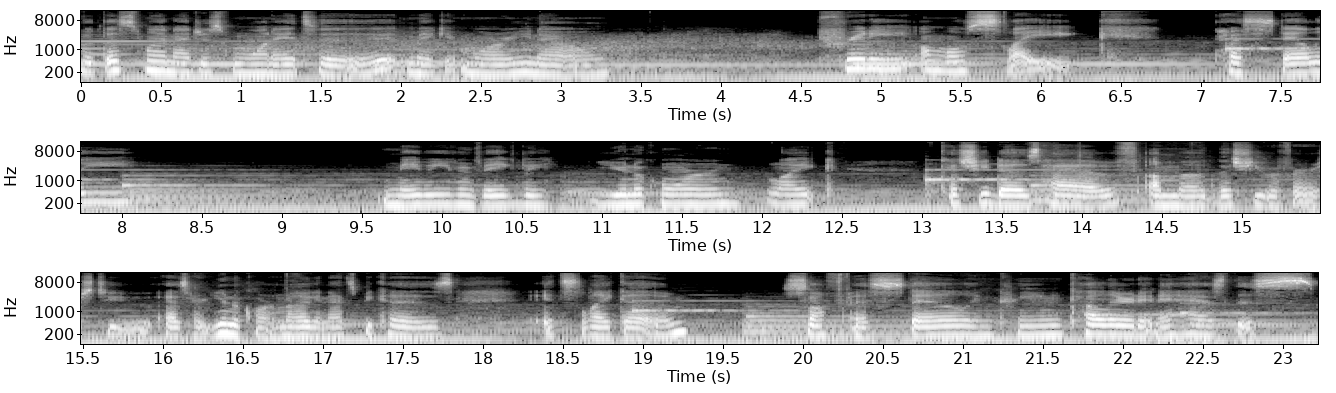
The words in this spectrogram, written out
with this one, I just wanted to make it more, you know, pretty, almost like pastelly maybe even vaguely unicorn like because she does have a mug that she refers to as her unicorn mug and that's because it's like a soft pastel and cream colored and it has this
